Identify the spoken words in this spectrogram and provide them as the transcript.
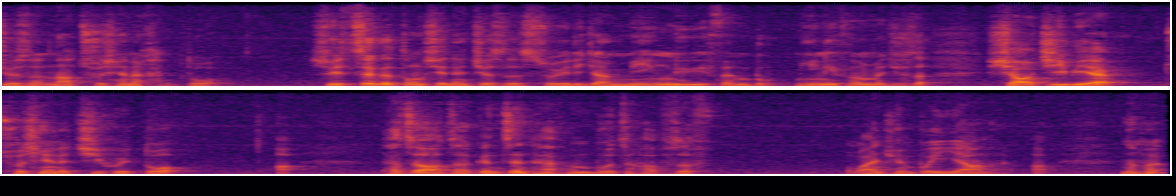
就是那出现了很多，所以这个东西呢，就是所谓的叫名率分布，名利分布就是小级别出现的机会多啊，它正好这跟正态分布正好是完全不一样的啊，那么。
